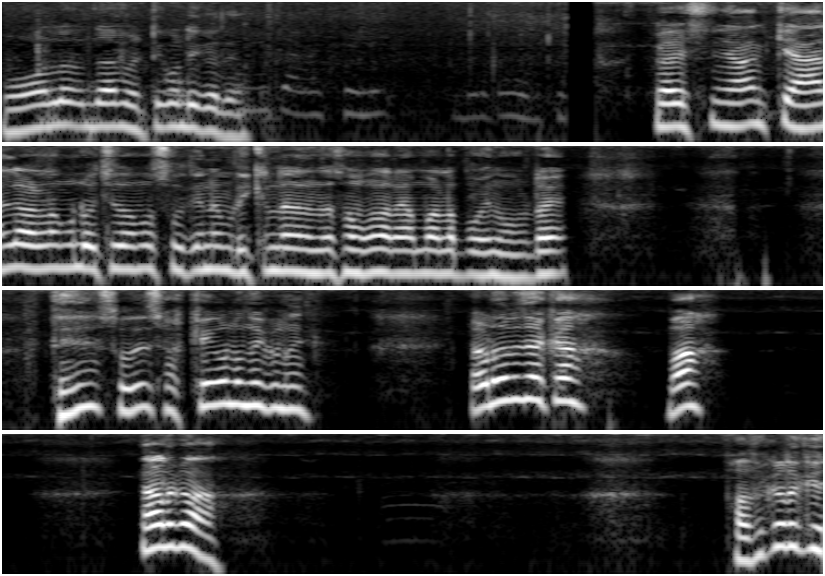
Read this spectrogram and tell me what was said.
മോൾ ഇതാ വെട്ടിക്കൊണ്ടിരിക്കല്ലേ കഴിച്ച് ഞാൻ ക്യാനിൽ വെള്ളം കൊണ്ട് വെച്ച് നമ്മൾ സുധീനെ വിളിക്കണ്ടായിരുന്നു. എന്താ സംഭവം അറിയാൻ പാടില്ല പോയി നോട്ടെ ദേ സുതി ചക്കയും കൊണ്ട് നിൽക്കണേ എവിടെ നിന്ന് ചക്ക? വാ. ഞാൻ എടുക്കാം പതുക്കെ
